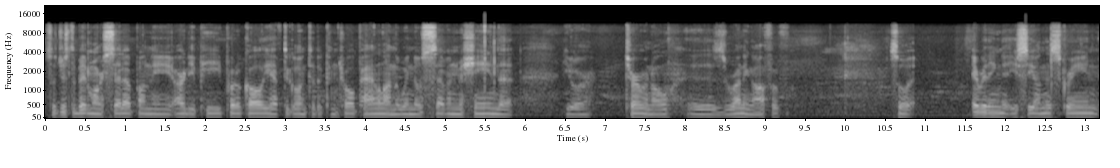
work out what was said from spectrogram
So just a bit more setup on the RDP protocol. You have to go into the control panel on the Windows 7 machine that your terminal is running off of. So everything that you see on this screen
